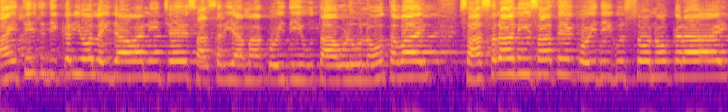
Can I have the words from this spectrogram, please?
અહીંથી જ દીકરીઓ લઈ જવાની છે. સાસરિયામાં કોઈ દી ઉતાવળું ન થવાય. સાસરાની સાથે કોઈ દી ગુસ્સો ન કરાય.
